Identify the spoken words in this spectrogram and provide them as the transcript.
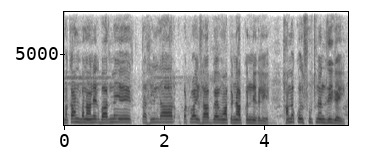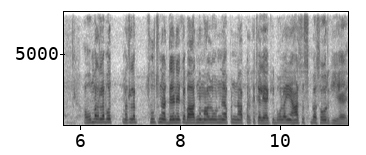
मकान बनाने के बाद में ये तहसीलदार पटवारी साहब गए वहाँ पे नाप करने के लिए। हमें कोई सूचना नहीं दी गई। और वो मतलब वो मतलब सूचना देने के बाद में मान लो उन्होंने अपन नाप करके चले कि बोला यहाँ से बस और की है।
